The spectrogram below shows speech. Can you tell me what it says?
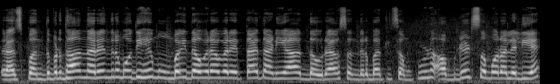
तर आज पंतप्रधान नरेंद्र मोदी हे मुंबई दौऱ्यावर येत आहेत आणि या दौऱ्यासंदर्भातली संपूर्ण अपडेट समोर आलेली आहे.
